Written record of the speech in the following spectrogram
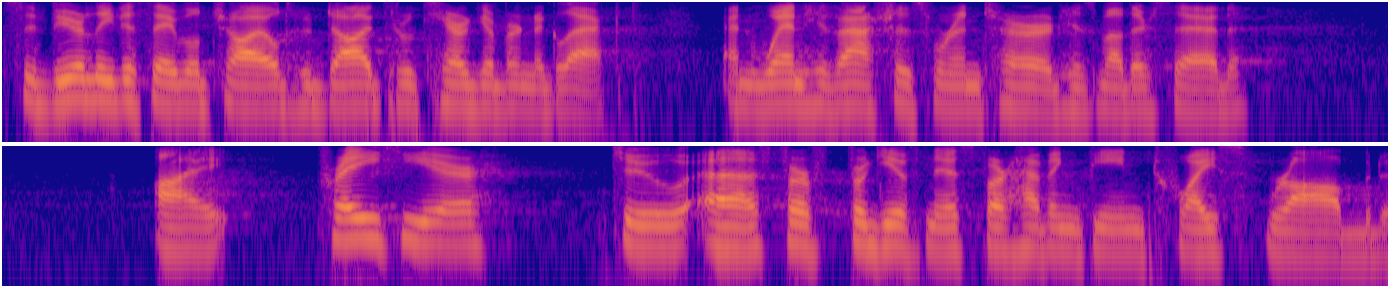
severely disabled child who died through caregiver neglect. And when his ashes were interred, his mother said, I pray here to, uh, for forgiveness for having been twice robbed,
